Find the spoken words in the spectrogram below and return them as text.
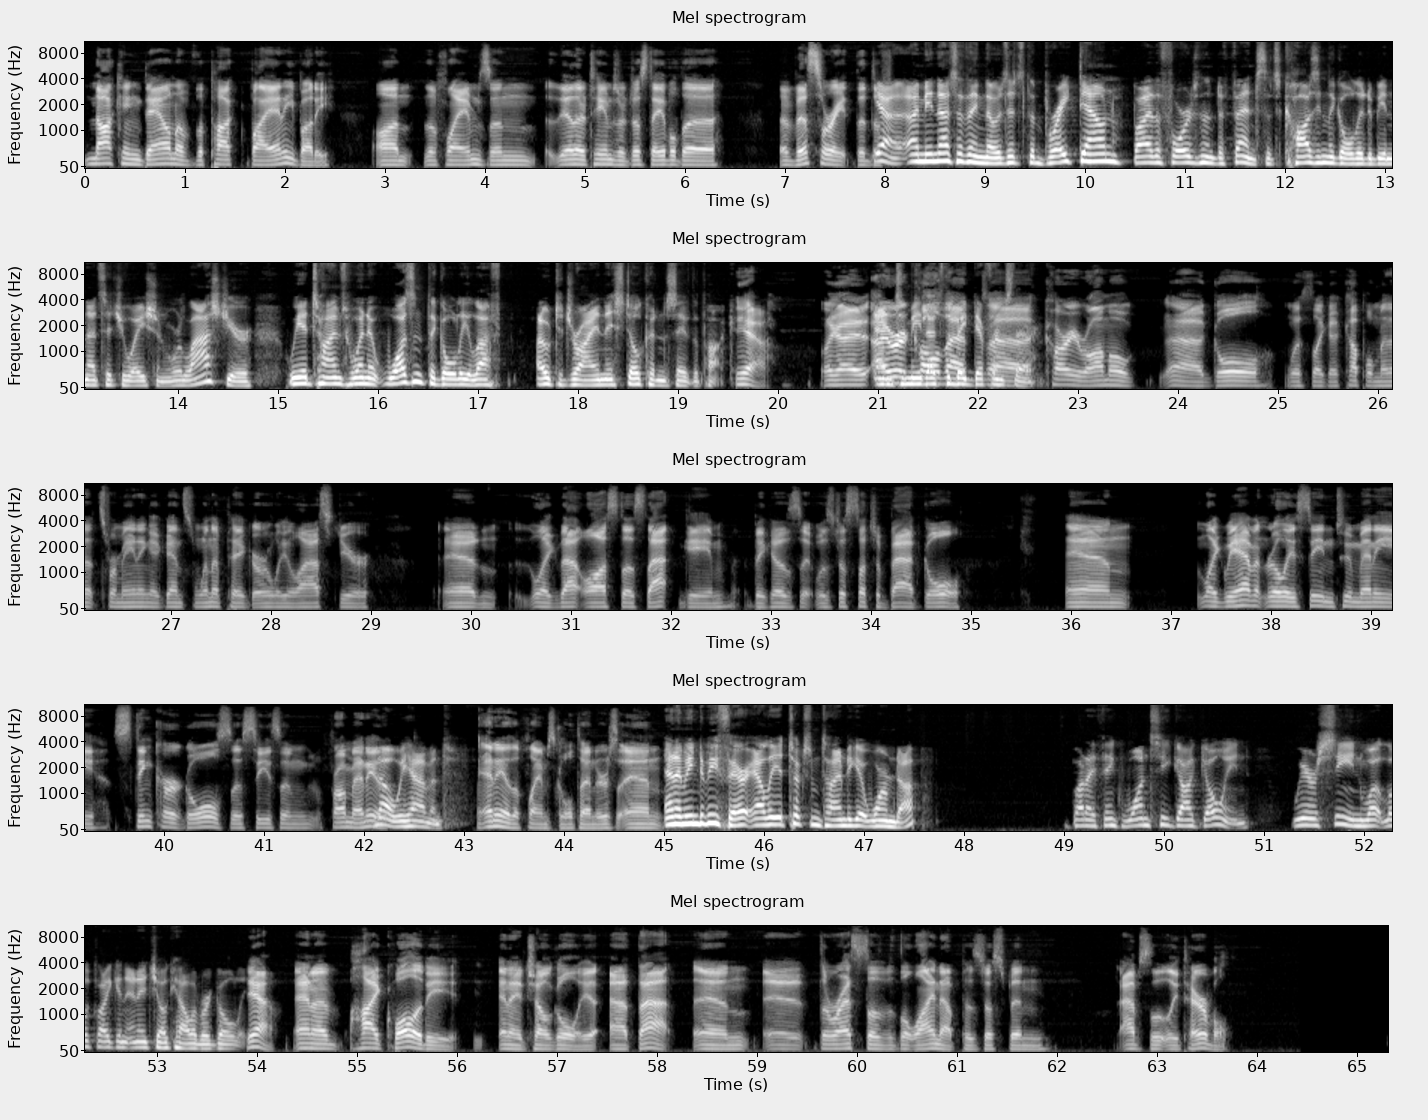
knocking down of the puck by anybody on the Flames, and the other teams are just able to eviscerate the. Def- yeah, I mean that's the thing though is it's the breakdown by the forwards and the defense that's causing the goalie to be in that situation. Where last year we had times when it wasn't the goalie left out to dry and they still couldn't save the puck. Yeah, like I, I And recall to me, that's the big difference uh, there. Karri Ramo uh, goal with like a couple minutes remaining against Winnipeg early last year, and like that lost us that game because it was just such a bad goal, and like we haven't really seen too many stinker goals this season from any No, of we haven't. any of the Flames goaltenders, and And I mean, to be fair, Elliott took some time to get warmed up. But I think once he got going, we are seeing what looked like an NHL caliber goalie. Yeah, and a high quality NHL goalie at that. And it, the rest of the lineup has just been absolutely terrible.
